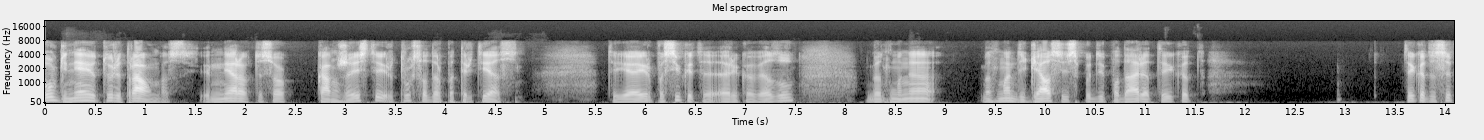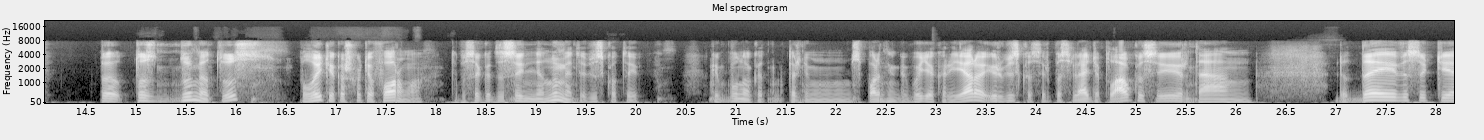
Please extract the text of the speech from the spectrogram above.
daug gynėjų turi traumas ir nėra tiesiog kam žaisti ir trūksta dar patirties. Tai jie ir pasikvietė Eriką Vezul, bet mane, bet man didžiausią įspūdį padarė tai, kad tai, kad jisai tuos du metus palaikė kažkokią formą. Tai pasakė, kad jisai nenumetė visko taip. Kaip būna, kad, tarkim, sportininkai baigia karjerą ir viskas, ir pasileidžia plaukus ir ten ledai visokie,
